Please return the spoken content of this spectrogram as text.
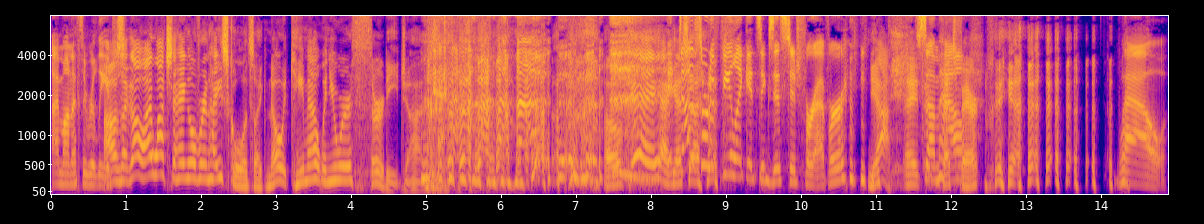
I'm honestly relieved. I was like, oh, I watched The Hangover in high school. It's like, no, it came out when you were thirty, Jon. okay, I guess it guess. does I- sort of feel like it's existed forever. yeah, it- Somehow. that's fair. yeah. wow,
